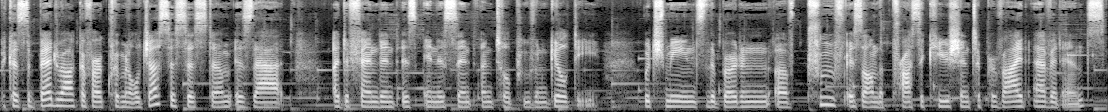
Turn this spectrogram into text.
Because the bedrock of our criminal justice system is that a defendant is innocent until proven guilty, which means the burden of proof is on the prosecution to provide evidence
